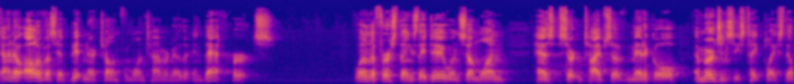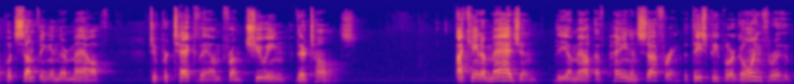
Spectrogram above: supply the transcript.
Now, I know all of us have bitten our tongue from one time or another, and that hurts. One of the first things they do when someone has certain types of medical emergencies take place, they'll put something in their mouth to protect them from chewing their tongues. I can't imagine the amount of pain and suffering that these people are going through,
